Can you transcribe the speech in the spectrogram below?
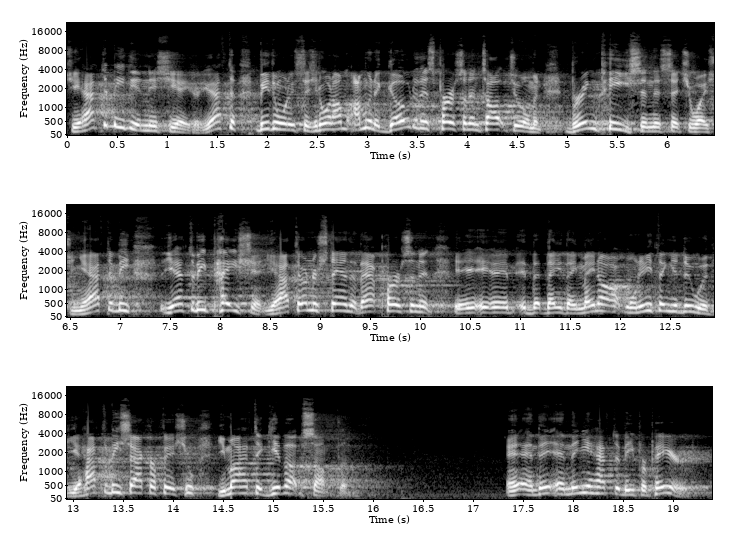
So you have to be the initiator. You have to be the one who says, you know what, I'm, I'm going to go to this person and talk to them and bring peace in this situation. You have to be, you have to be patient. You have to understand that that person, it, it, it, they, they may not want anything to do with you. You have to be sacrificial. You might have to give up something. And, and, then, and then you have to be prepared.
